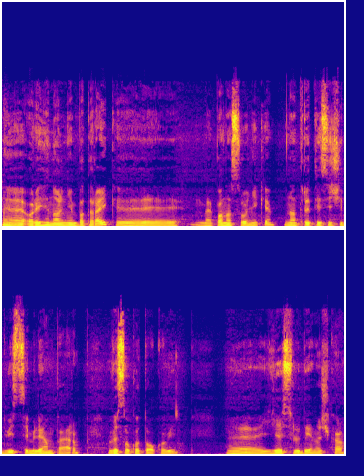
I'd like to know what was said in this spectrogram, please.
е, оригінальні батарейки е, Panasonic на 3200 мА, високотокові. Е, Є людиночка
